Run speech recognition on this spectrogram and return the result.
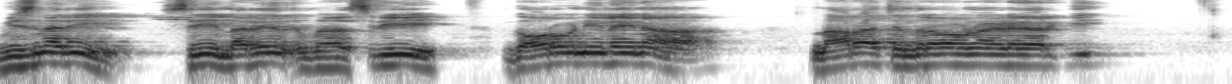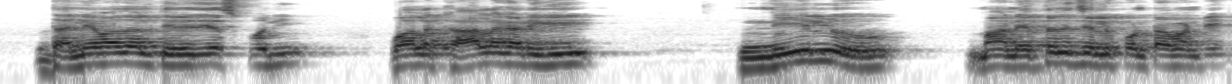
విజనరీ శ్రీ నరే శ్రీ గౌరవనీయులైన నారా చంద్రబాబు నాయుడు గారికి ధన్యవాదాలు తెలియజేసుకొని వాళ్ళ కాళ్ళ కడిగి నీళ్ళు మా నెత్తని చెల్లుకుంటామండి.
